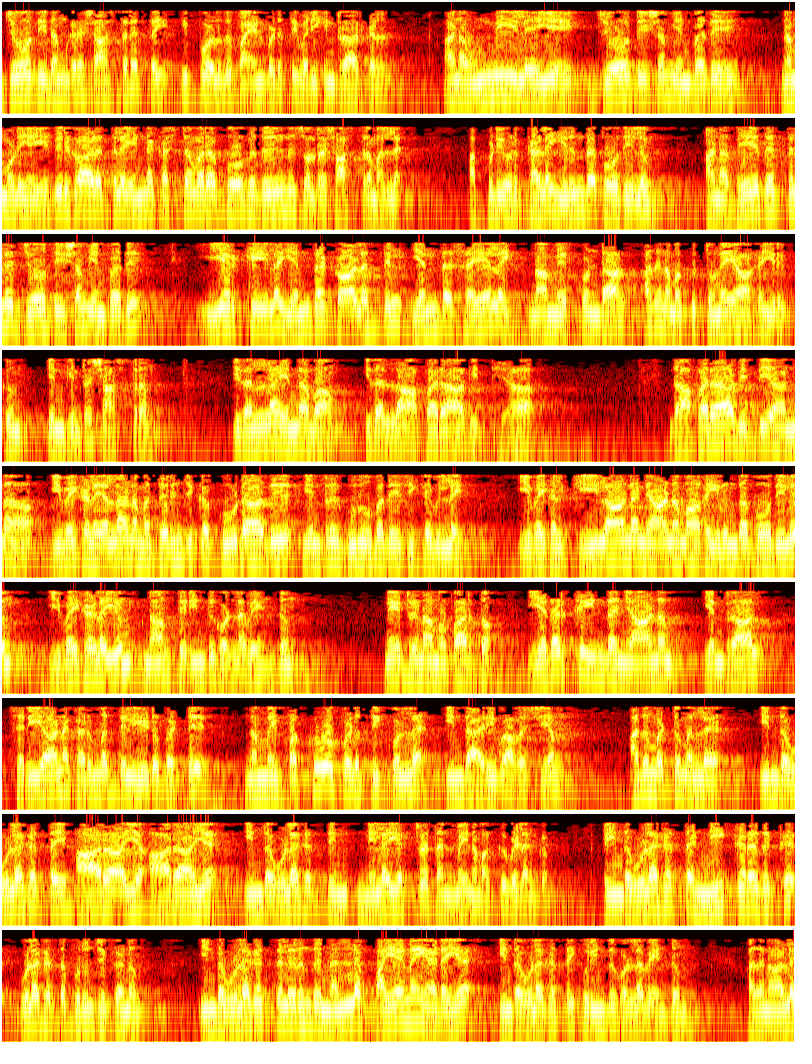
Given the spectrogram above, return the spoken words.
ஜோதிடம்ங்கிற சாஸ்திரத்தை இப்பொழுது பயன்படுத்தி வருகின்றார்கள். ஆனா உண்மையிலேயே ஜோதிஷம் என்பது நம்முடைய எதிர்காலத்துல என்ன கஷ்டம் வரப்போகுதுன்னு சொல்ற சாஸ்திரம் அல்ல. அப்படி ஒரு கலை இருந்த போதிலும் ஆனா வேதத்துல ஜோதிஷம் என்பது இயற்கையில எந்த காலத்தில் எந்த செயலை நாம் மேற்கொண்டால் அது நமக்கு துணையாக இருக்கும் என்கின்ற சாஸ்திரம். இதெல்லாம் என்னவாம்? இதெல்லாம் அபராவித்யா. இந்த அபராவித்யான்னா இவைகளையெல்லாம் நம்ம தெரிஞ்சுக்க கூடாது என்று குரு உபதேசிக்கவில்லை. இவைகள் கீழான ஞானமாக இருந்த போதிலும் இவைகளையும் நாம் தெரிந்து கொள்ள வேண்டும். நேற்று நாம பார்த்தோம் எதற்கு இந்த ஞானம் என்றால் சரியான கர்மத்தில் ஈடுபட்டு நம்மை பக்குவப்படுத்திக் கொள்ள இந்த அறிவு அவசியம். அது மட்டுமல்ல இந்த உலகத்தை ஆராய ஆராய இந்த உலகத்தின் நிலையற்ற தன்மை நமக்கு விளங்கும். இப்ப இந்த உலகத்தை நீக்கிறதுக்கு உலகத்தை புரிஞ்சுக்கணும். இந்த உலகத்திலிருந்து நல்ல பயனை அடைய இந்த உலகத்தை புரிந்து கொள்ள வேண்டும். அதனால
